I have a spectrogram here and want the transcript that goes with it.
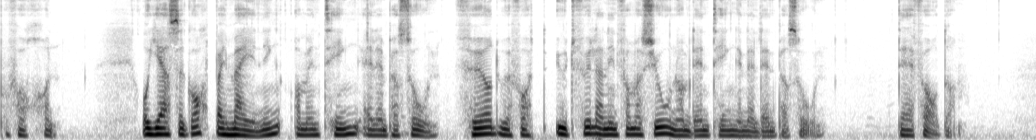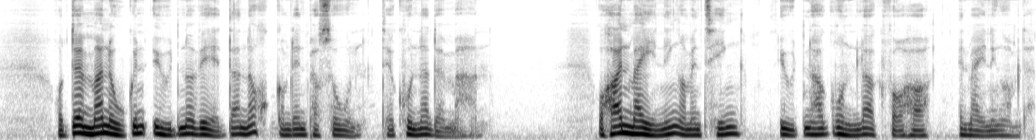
på forhånd. Å gjøre seg opp ei mening om en ting eller en person før du har fått utfyllende informasjon om den tingen eller den personen. Det er fordom. Å dømme noen uten å vite nok om den personen til å kunne dømme han. Å ha en mening om en ting uten å ha grunnlag for å ha en mening om det.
